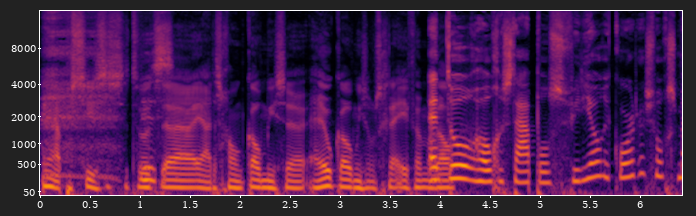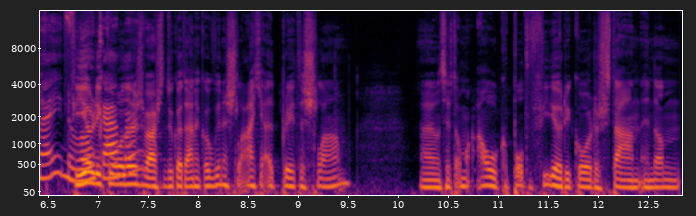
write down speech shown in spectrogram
ja, precies. Dus het wordt, dus, uh, ja, dat is gewoon komisch, uh, heel komisch omschreven. Maar en torenhoge stapels videorecorders volgens mij in de Videorecorders, waar ze natuurlijk uiteindelijk ook weer een slaatje uit te slaan. Want ze heeft allemaal oude kapotte videorecorders staan en dan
